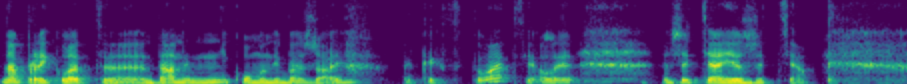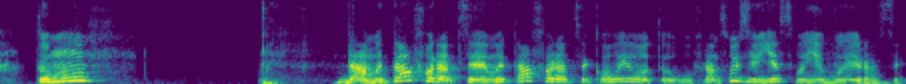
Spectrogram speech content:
наприклад, е, да, нікому не бажаю таких ситуацій, але життя є життя. Тому Да, метафора це метафора це коли от у французів є свої вирази.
